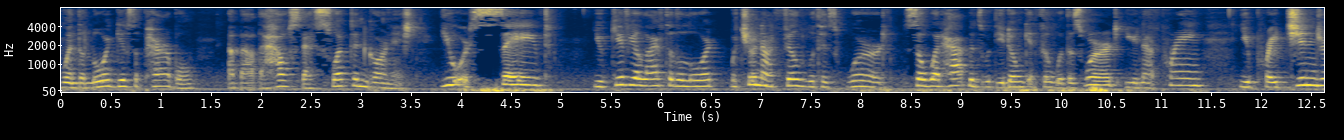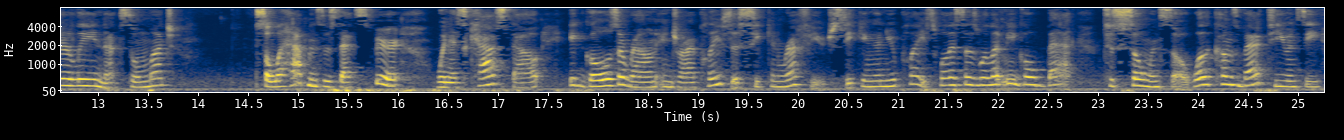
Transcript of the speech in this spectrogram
when the Lord gives a parable about the house that's swept and garnished. You are saved you give your life to the Lord, but you're not filled with his word. So what happens with you don't get filled with his word? You're not praying. You pray gingerly, not so much. So what happens is that spirit, when it's cast out, it goes around in dry places seeking refuge, seeking a new place. Well, it says, well, let me go back to so-and-so. Well, it comes back to you and see,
